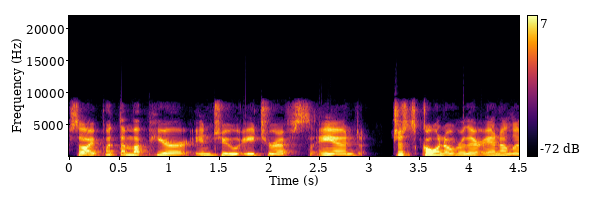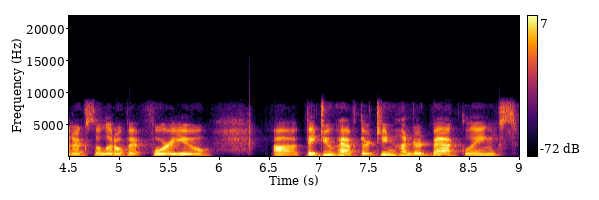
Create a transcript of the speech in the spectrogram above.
So I put them up here into Ahrefs and just going over their analytics a little bit for you. Uh, they do have 1300 backlinks.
